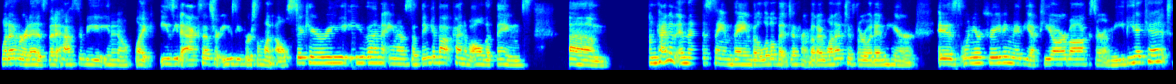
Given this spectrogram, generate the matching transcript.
whatever it is but it has to be you know like easy to access or easy for someone else to carry even you know so think about kind of all the things. Um I'm kind of in the same vein, but a little bit different. But I wanted to throw it in here is when you're creating maybe a PR box or a media kit,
